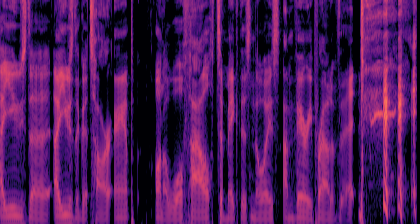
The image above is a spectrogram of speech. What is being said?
I used uh I used the guitar amp on a wolf howl to make this noise. I'm very proud of that.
